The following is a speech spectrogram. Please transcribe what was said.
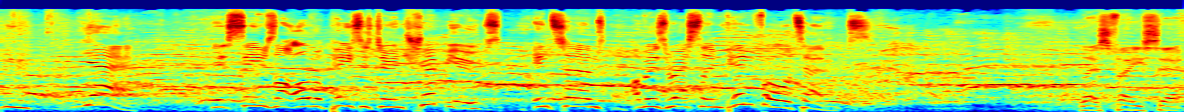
Um, yeah, it seems like Oliver Peace is doing tributes in terms of his wrestling pinfall attempts. Let's face it,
